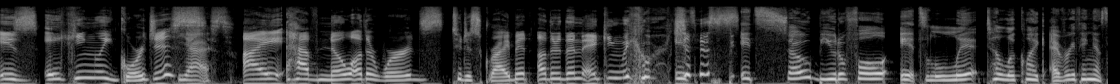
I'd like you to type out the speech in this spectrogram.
is achingly gorgeous. yes. I have no other words to describe it other than achingly gorgeous. It's it's so beautiful. It's lit to look like everything is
